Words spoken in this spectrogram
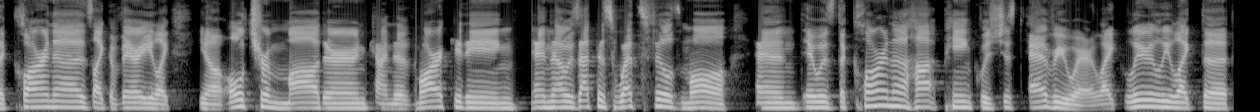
the Klarna is like a very like you know ultra modern kind of marketing. And I was at this Westfields Mall, and it was the Klarna hot pink was just everywhere, like literally like the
